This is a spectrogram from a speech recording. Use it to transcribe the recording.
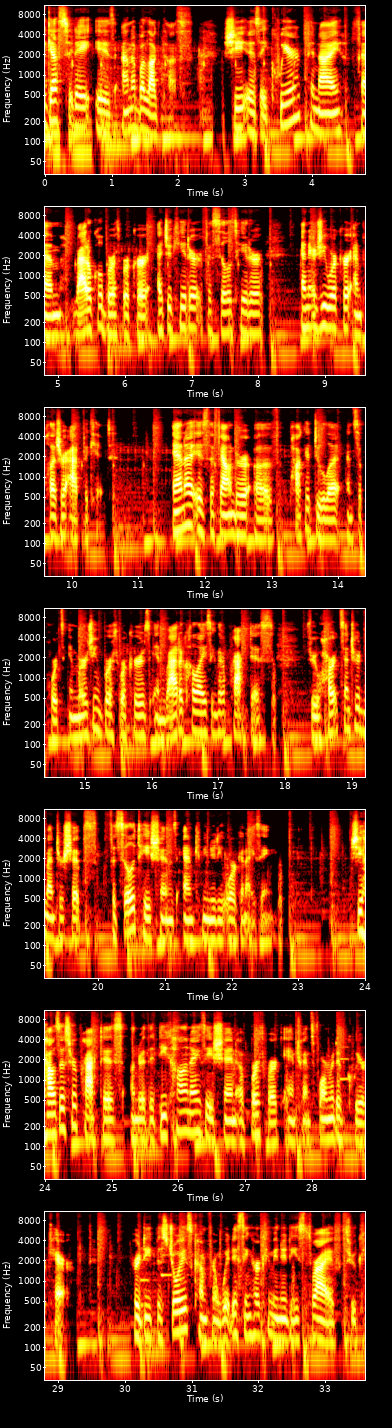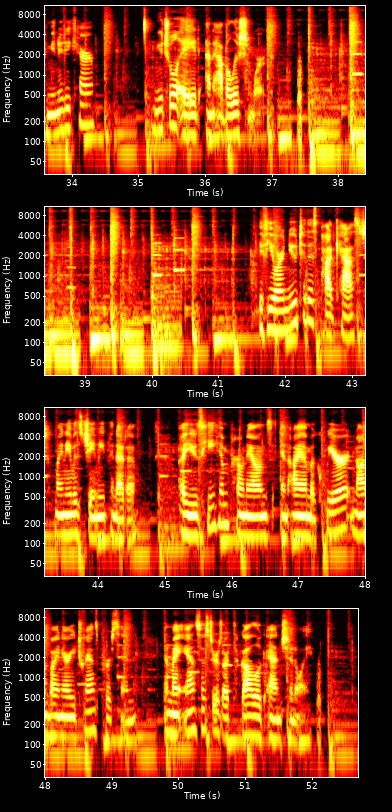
My guest today is Anna Balagtas. She is a queer, Pinay, femme, radical birth worker, educator, facilitator, energy worker, and pleasure advocate. Anna is the founder of Pocket Doula and supports emerging birth workers in radicalizing their practice through heart centered mentorships, facilitations, and community organizing. She houses her practice under the decolonization of birthwork and transformative queer care. Her deepest joys come from witnessing her communities thrive through community care, mutual aid, and abolition work. If you are new to this podcast, my name is Jamie Pineda. I use he, him pronouns, and I am a queer, non binary trans person, and my ancestors are Tagalog and Chinoy.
